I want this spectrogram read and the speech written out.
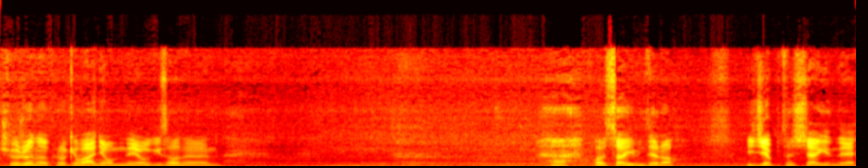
줄은 그렇게 많이 없네 여기서는. 하, 벌써 힘들어. 이제부터 시작인데.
